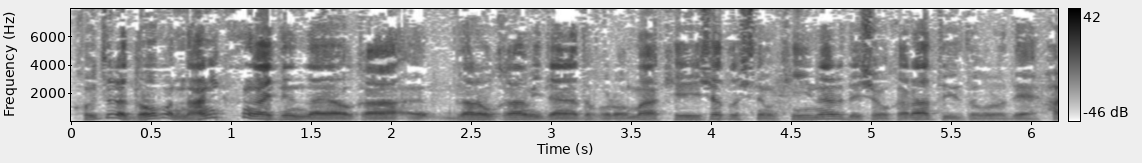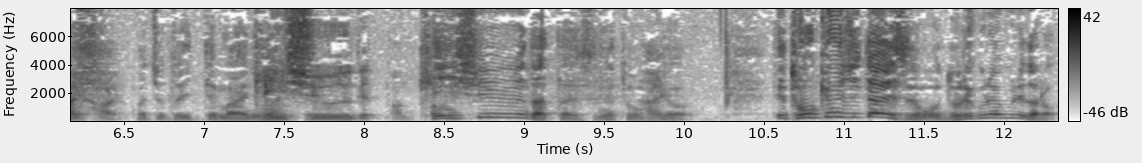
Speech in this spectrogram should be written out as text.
こいつらどこ何考えてんだよかだろうかみたいなところ、まあ、経営者としても気になるでしょうからというところで、はいはい。まあ、ちょっと行ってまいりま研した。修で研修だったですね東京、はいで東京自体ですねもうどれぐらいぶりだろ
